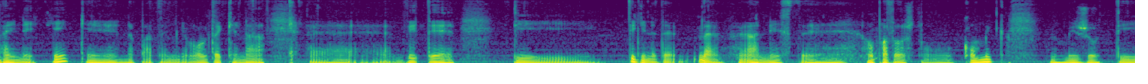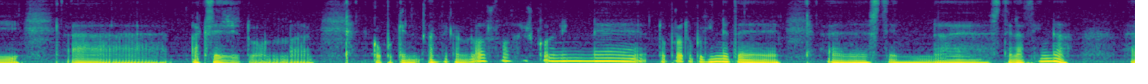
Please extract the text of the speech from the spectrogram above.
θα είναι εκεί και να πάτε μια βόλτα και να δείτε τι, τι γίνεται; Ναι, αν είστε οπαδός του κόμικ νομίζω ότι αξίζει τον κόπο. Και αν δεν κάνω λάθος το Αθρησκόν είναι το πρώτο που γίνεται ε, στην, ε, στην Αθήνα. Ε,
